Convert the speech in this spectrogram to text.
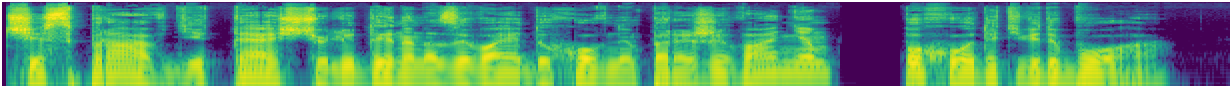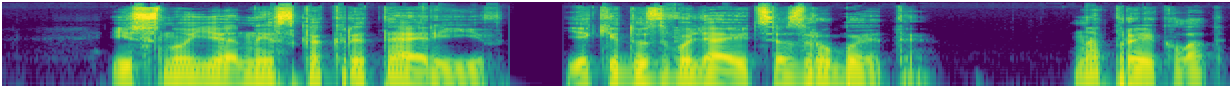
чи справді те, що людина називає духовним переживанням, походить від Бога? Існує низка критеріїв, які дозволяють це зробити. Наприклад,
